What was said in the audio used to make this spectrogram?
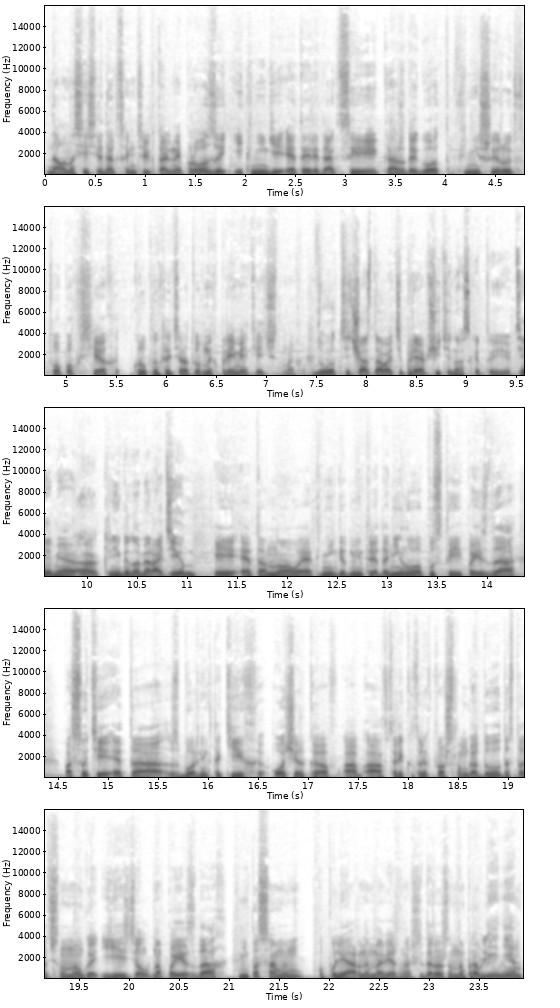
Да, у нас есть редакция интеллектуальной прозы, и книги этой редакции каждый год финишируют в топах всех крупных литературных премий отечественных. Ну вот сейчас давайте приобщите нас к этой теме. Э, Книга номер один. И это новая книга Дмитрия Данилова «Пустые поезда». По сути, это сборник таких очерков об авторе, который в прошлом году достаточно много ездил на поездах, не по самым популярным, наверное, железнодорожным направлениям.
